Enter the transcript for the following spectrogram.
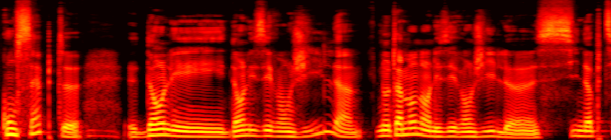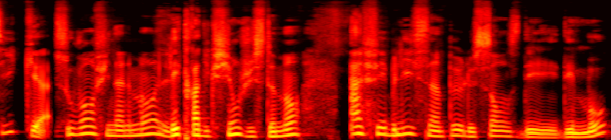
concepts dans les, évangiles, notamment dans les évangiles euh, synoptiques. Souvent, finalement, les traductions, justement, affaiblissent un peu le sens des mots.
